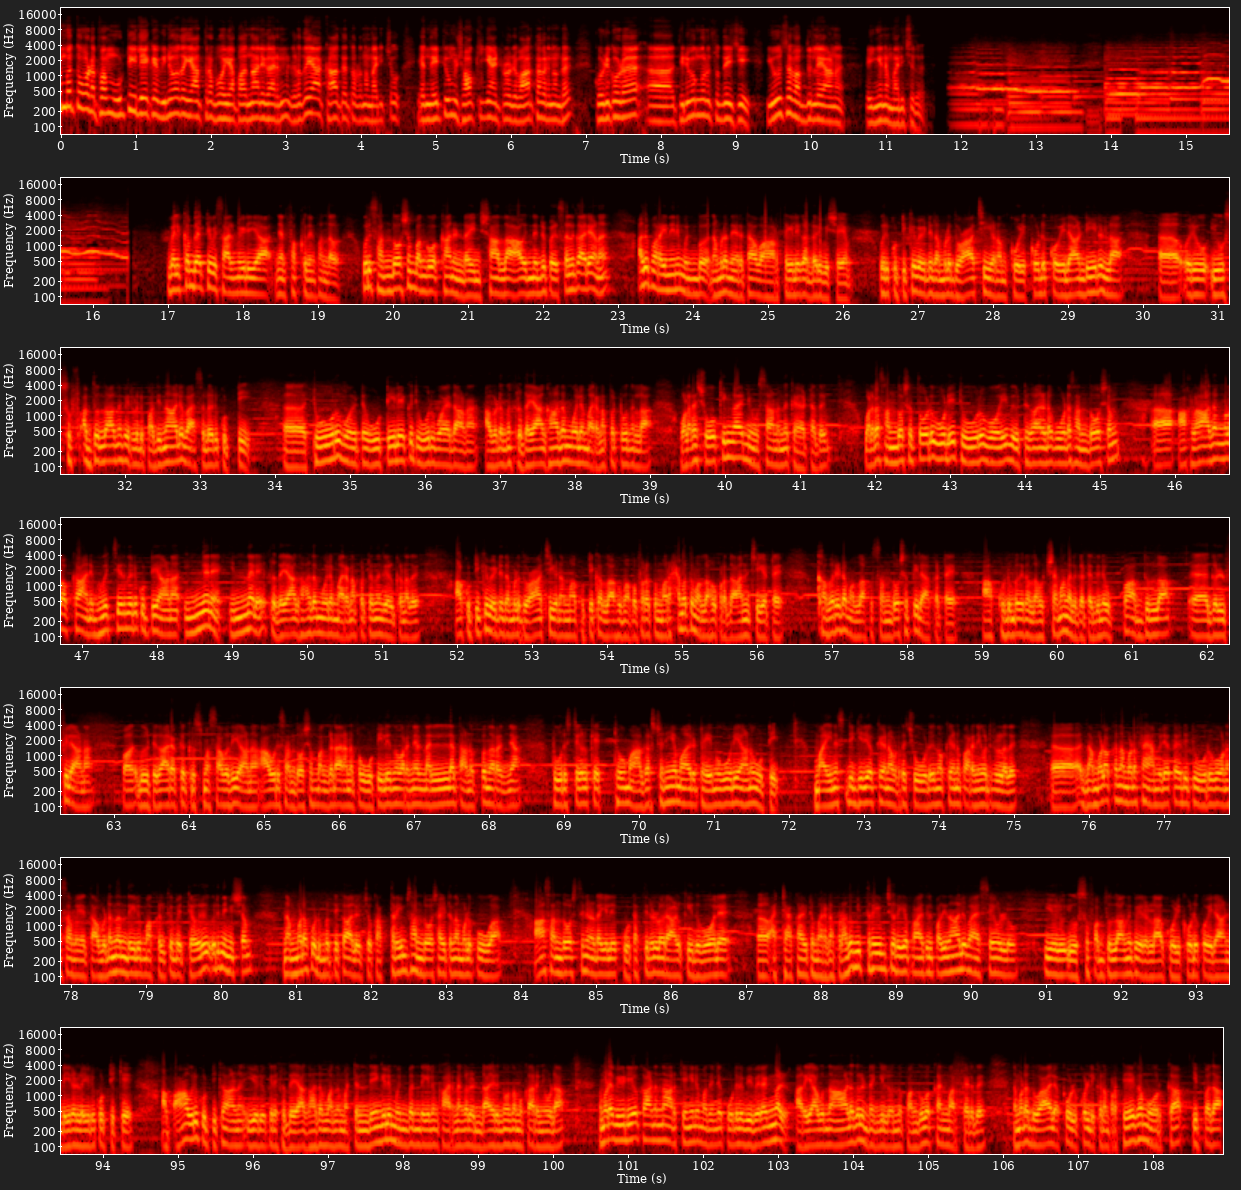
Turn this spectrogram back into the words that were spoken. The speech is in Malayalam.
കുടുംബത്തോടൊപ്പം ഊട്ടിയിലേക്ക് വിനോദയാത്ര പോയ പതിനാലുകാരൻ ഹൃദയാഘാതത്തെ തുടർന്ന് മരിച്ചു എന്ന് ഏറ്റവും ഷോക്കിംഗ് ആയിട്ടുള്ള ഒരു വാർത്ത വരുന്നുണ്ട്. കോഴിക്കോട് ആ, തിരുവങ്ങൂർ സ്വദേശി യൂസഫ് അബ്ദുള്ളയാണ് ഇങ്ങനെ മരിച്ചത്. Welcome back to Visal media ഞാൻ ഫക്രുദ്ദീൻ പന്തവർ. ഒരു സന്തോഷം പങ്കുവെക്കാനുണ്ട്. ഇൻഷാല്ല ഇതിന്റെ പേഴ്സണൽ കാര്യമാണ്. അത് പറയുന്നതിന് മുൻപ് നമ്മൾ നേരത്തെ ആ വാർത്തയിൽ കണ്ട ഒരു വിഷയം. ഒരു കുട്ടിക്ക് വേണ്ടി നമ്മൾ ദ്വാ ചെയ്യണം. കോഴിക്കോട് കൊയിലാണ്ടിയിലുള്ള ഒരു യൂസുഫ് അബ്ദുള്ള എന്ന പേരുള്ള ഒരു പതിനാല് വയസ്സുള്ള ഒരു കുട്ടി ടൂറ് പോയിട്ട് ഊട്ടിയിലേക്ക് ടൂർ പോയതാണ്. അവിടെ നിന്ന് ഹൃദയാഘാതം മൂലം മരണപ്പെട്ടു എന്നുള്ള വളരെ ഷോക്കിംഗ് ആയ ന്യൂസാണെന്ന് കേട്ടത്. വളരെ സന്തോഷത്തോടു കൂടി ടൂറ് പോയി വീട്ടുകാരുടെ കൂടെ സന്തോഷം ആഹ്ലാദങ്ങളൊക്കെ അനുഭവിച്ചിരുന്ന ഒരു കുട്ടിയാണ് ഇങ്ങനെ ഇന്നലെ ഹൃദയാഘാതം മൂലം മരണപ്പെട്ടെന്ന് കേൾക്കുന്നത്. ആ കുട്ടിക്ക് വേണ്ടി നമ്മൾ ദുആ ചെയ്യണം. ആ കുട്ടിക്ക് അള്ളാഹു മഹഫറത്തും മർഹമത്തും അള്ളാഹു പ്രദാനം ചെയ്യട്ടെ. ഖബറിടം അള്ളാഹു സന്തോഷത്തിലാക്കട്ടെ. ആ കുടുംബത്തിന് അള്ളാഹു ക്ഷമ നൽകട്ടെ. ഇതിന്റെ ഉപ്പ അബ്ദുള്ള ഗൾഫിലാണ്. വീട്ടുകാരൊക്കെ ക്രിസ്മസ് അവധിയാണ്. ആ ഒരു സന്തോഷം പങ്കിടാനാണ് ഇപ്പോൾ ഊട്ടിയിൽ എന്ന് പറഞ്ഞാൽ നല്ല തണുപ്പ് നിറഞ്ഞ ടൂറിസ്റ്റുകൾക്ക് ഏറ്റവും ആകർഷണീയമായ ഒരു ടൈം കൂടിയാണ് ഊട്ടി. മൈനസ് ഡിഗ്രിയൊക്കെയാണ് അവിടുത്തെ ചൂട് എന്നൊക്കെയാണ് പറഞ്ഞു കേട്ടിട്ടുള്ളത്. നമ്മളൊക്കെ നമ്മുടെ ഫാമിലിയൊക്കെ ആയിട്ട് ടൂർ പോകുന്ന സമയത്ത് അവിടെ നിന്ന് എന്തെങ്കിലും മക്കൾക്ക് പറ്റിയ ഒരു ഒരു നിമിഷം നമ്മുടെ കുടുംബത്തേക്ക് ആലോചിച്ചു അത്രയും സന്തോഷമായിട്ട് നമ്മൾ പോവുക. ആ സന്തോഷത്തിനിടയിൽ കൂട്ടത്തിലുള്ള ഒരാൾക്ക് ഇതുപോലെ അറ്റാക്കായിട്ട് മരണപ്പെടും. അതും ഇത്രയും ചെറിയ പ്രായത്തിൽ പതിനാല് വയസ്സേ ഉള്ളൂ ഈ ഒരു യൂസഫ് അബ്ദുള്ള എന്ന് പേരുള്ള കോഴിക്കോട് കൊയിലാണ്ടിയിലുള്ള ഈ ഒരു കുട്ടിക്ക്. ആ ഒരു കുട്ടിക്കാണ് ഈ ഒരു ഹൃദയാഘാതം വന്ന് മറ്റെന്തെങ്കിലും മുൻപ് എന്തെങ്കിലും കാരണങ്ങൾ ഉണ്ടായിരുന്നോ നമുക്ക് അറിഞ്ഞുകൂടാ. നമ്മുടെ വീഡിയോ കാണുന്ന ആർക്കെങ്കിലും അതിന്റെ കൂടുതൽ വിവരങ്ങൾ അറിയാവുന്ന ആളുകളുണ്ടെങ്കിൽ ഒന്ന് പങ്കുവെക്കാൻ മറക്കരുത്. നമ്മുടെ ദ്വാലൊക്കെ ഉൾക്കൊള്ളിക്കണം. പ്രത്യേകം ഓർക്കുക ഇപ്പോൾ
